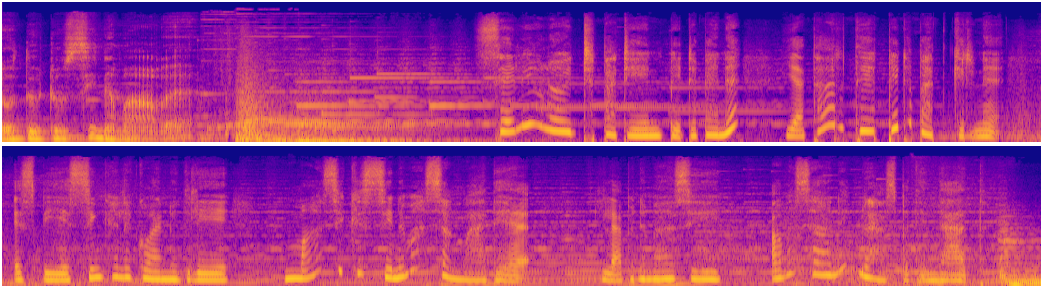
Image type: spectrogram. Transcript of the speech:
නොදුටු සිනමාව සෙලියලොයිඩ් පටයෙන් පිටපැන යථාර්ථය පිටපත් කරන SBS සිංහල ගුවන්නුදිලේ මාසික සිනමා සංවාදය ලබන මාසේ අවසානය බ්‍රහස්පතින්දාත්.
